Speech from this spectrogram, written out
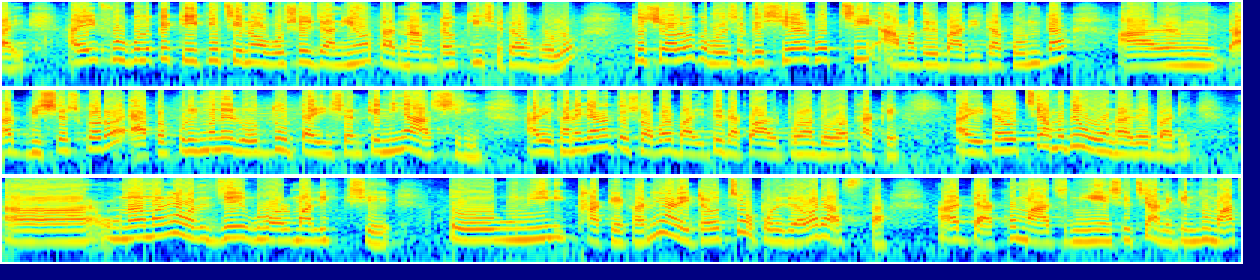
তাই। আর এই ফুলগুলোকে কে কে চেনো অবশ্যই জানিও, তার নামটাও কি সেটাও বলো। তো চলো তোমাদের সাথে শেয়ার করছি, আমাদের বাড়িটা কোনটা, আর আর বিশ্বাস করো, এত পরিমাণে রোদ্দুর তাই ঈশানকে নিয়ে আসিনি। আর এখানে জানো তো সবার বাড়িতে দেখো আলপনা দেওয়া থাকে। আর এটা হচ্ছে আমাদের ওনারের বাড়ি। ওনার মানে আমাদের যে ঘর মালিক সে। তো উনি থাকে এখানে, আর এটা হচ্ছে ওপরে যাওয়ার রাস্তা। আর দেখো, মাছ নিয়ে এসেছি, আমি কিন্তু মাছ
